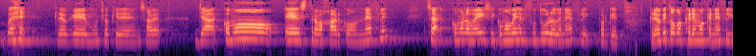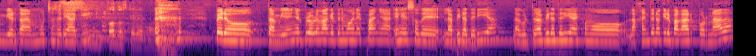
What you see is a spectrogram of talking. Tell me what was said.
creo que muchos quieren saber ya cómo es trabajar con Netflix. O sea, ¿cómo lo veis y cómo veis el futuro de Netflix? Porque creo que todos queremos que Netflix invierta en muchas series aquí. Sí, todos queremos. Pero también el problema que tenemos en España es eso de la piratería. La cultura de piratería es como la gente no quiere pagar por nada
